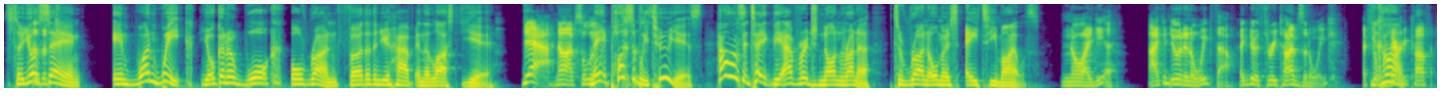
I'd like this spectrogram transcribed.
so you're As saying in one week you're gonna walk or run further than you have in the last year? Yeah, no, absolutely. May possibly is- two years. How long does it take the average non-runner to run almost 80 miles? No idea. I could do it in a week though. I can do it three times in a week. I feel very confident.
